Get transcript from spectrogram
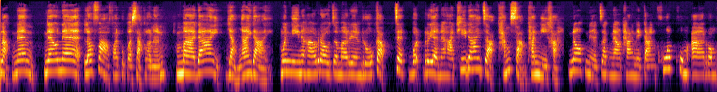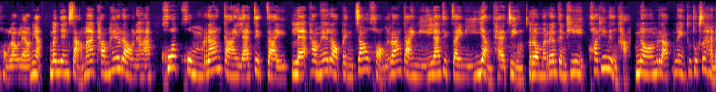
หนักแน่น แน่วแน่ และฝ่าฟันอุปสรรคเหล่านั้น มาได้อย่างง่ายดาย วันนี้นะคะเราจะมาเรียนรู้กับ 7 บทเรียนนะคะที่ได้จากทั้ง 3 ท่านนี้ค่ะ นอกเหนือจากแนวทางในการควบคุมอารมณ์ของเราแล้วเนี่ย มันยังสามารถทำให้เรานะคะ ควบคุมร่างกายและจิตใจ และทำให้เราเป็นเจ้าของร่างกายนี้และจิตใจนี้อย่างแท้จริง เรามาเริ่มกันที่ข้อที่ 1 ค่ะ น้อมรับในทุกๆสถาน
